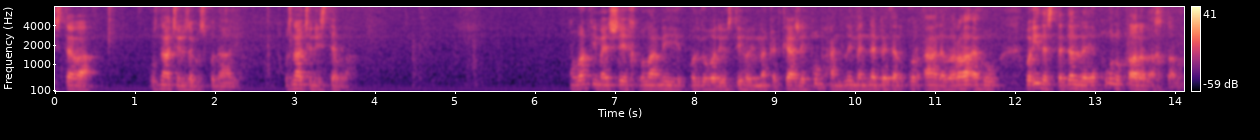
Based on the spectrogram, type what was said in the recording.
iz steva označeno za gospodarije, označeno iz stevla. Ovakvima je šeheh Ulami odgovorio stihovima kad kaže Kubhan limen nebeda al-Qur'ana vara'ahu wa ida ste yakulu qala al-ahtalu.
